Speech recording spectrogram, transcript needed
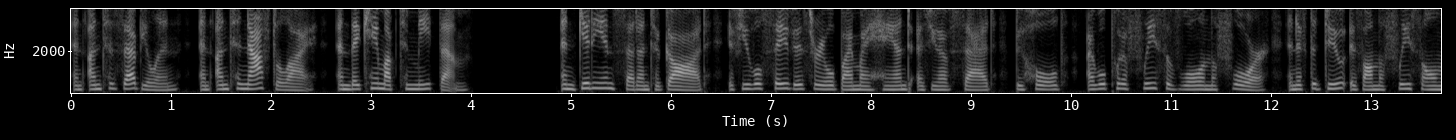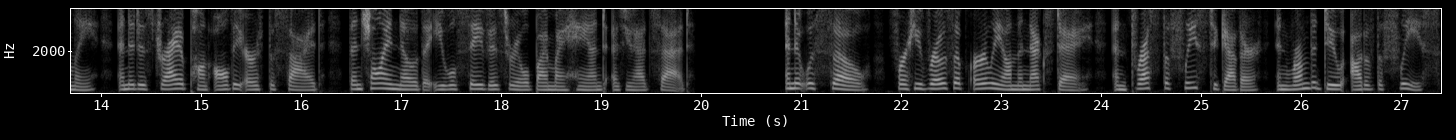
and unto Zebulun, and unto Naphtali, and they came up to meet them. And Gideon said unto God, If you will save Israel by my hand as you have said, behold, I will put a fleece of wool on the floor, and if the dew is on the fleece only, and it is dry upon all the earth beside, then shall I know that you will save Israel by my hand as you had said. And it was so, for he rose up early on the next day, and thrust the fleece together, and wrung the dew out of the fleece,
